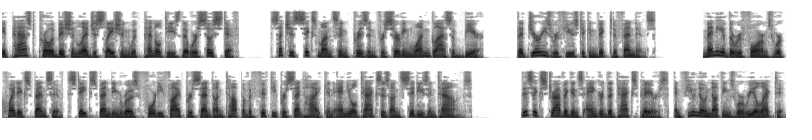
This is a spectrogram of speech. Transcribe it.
It passed prohibition legislation with penalties that were so stiff—such as six months in prison for serving one glass of beer—that juries refused to convict defendants. Many of the reforms were quite expensive, state spending rose 45% on top of a 50% hike in annual taxes on cities and towns. This extravagance angered the taxpayers, and few know-nothings were re-elected.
